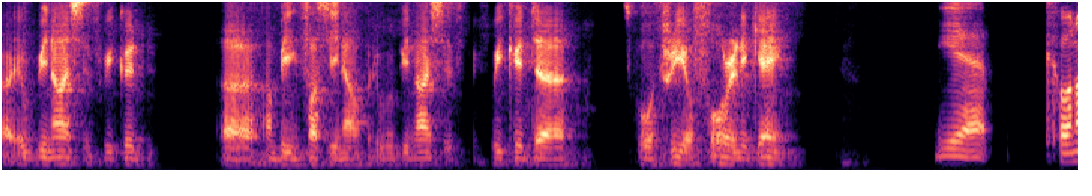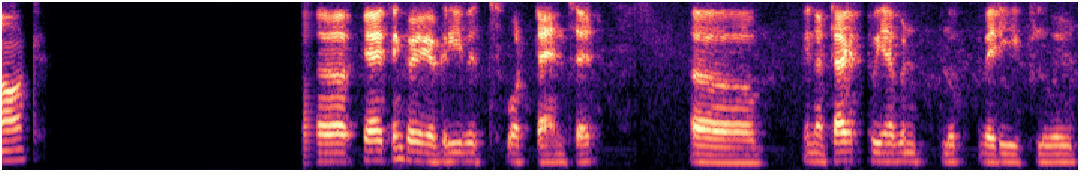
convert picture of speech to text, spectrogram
I, I, it would be nice if we could. Uh, I'm being fussy now, but it would be nice if, if we could uh, score three or four in a game. Yeah, Konark. Uh, yeah, I think I agree with what Dan said. Uh, in attack, we haven't looked very fluid.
